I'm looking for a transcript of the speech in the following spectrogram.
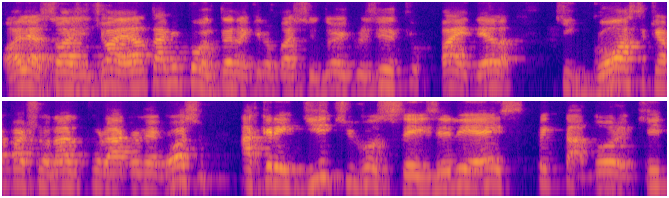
Olha só, gente, olha, ela está me contando aqui no bastidor, inclusive, que o pai dela que gosta, que é apaixonado por agronegócio, acredite vocês, ele é espectador aqui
